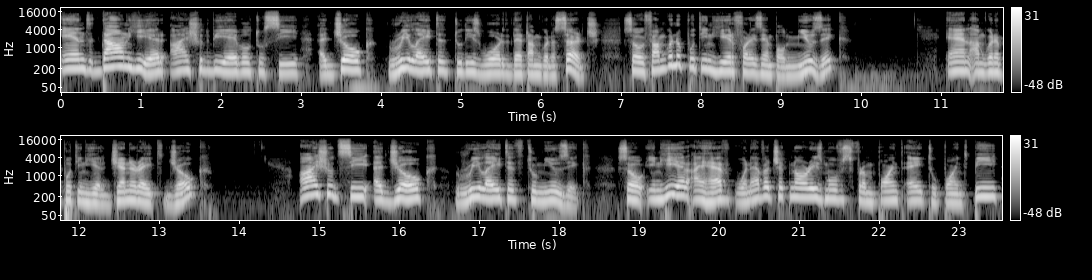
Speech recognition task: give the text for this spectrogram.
And down here, I should be able to see a joke related to this word that I'm gonna search. So if I'm gonna put in here, for example, music, and I'm gonna put in here generate joke, I should see a joke related to music. So in here I have whenever Chuck Norris moves from point A to point B,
